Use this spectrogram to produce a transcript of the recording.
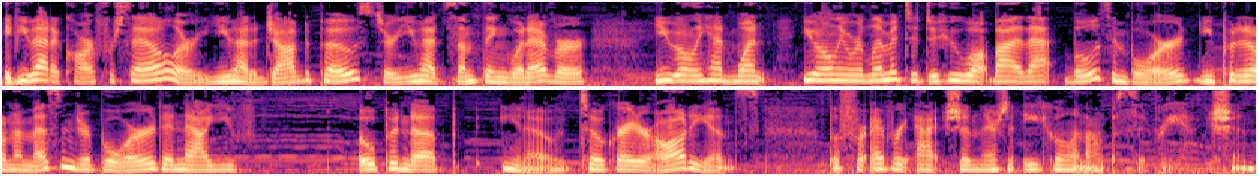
if you had a car for sale or you had a job to post or you had something whatever you only had one you only were limited to who walked by that bulletin board. You put it on a messenger board and now you've opened up you know to a greater audience. But for every action there's an equal and opposite reaction.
